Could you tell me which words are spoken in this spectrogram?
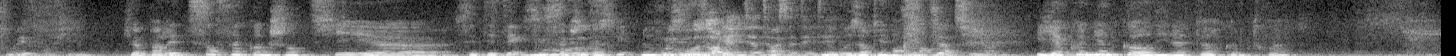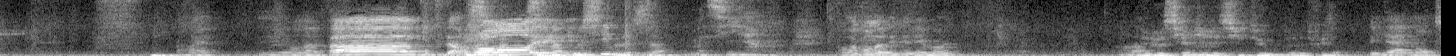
tous les profils. Tu as parlé de 150 chantiers euh, cet été, c'est ça que j'ai Nouveaux- compris Nouveaux, organisateurs cet été. Nouveaux organisateurs. chantier, ouais. Il y a combien de coordinateurs comme toi Ouais. Et on n'a pas beaucoup C'est d'argent. pas, c'est et- pas possible ça. Bah si, c'est pour ça qu'on a des bénévoles. Voilà. Et le siège, il est situé où de Twiza Il est à Nantes.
